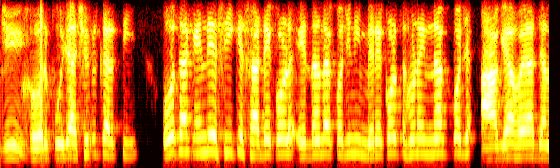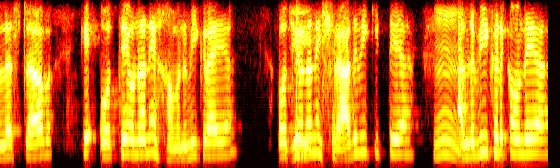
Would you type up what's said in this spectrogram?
ਜੀ। ਹੋਰ ਪੂਜਾ ਸ਼ੁਰੂ ਕਰਤੀ। ਉਹ ਤਾਂ ਕਹਿੰਦੇ ਸੀ ਕਿ ਸਾਡੇ ਕੋਲ ਇਦਾਂ ਦਾ ਕੁਝ ਨਹੀਂ ਮੇਰੇ ਕੋਲ ਤਾਂ ਹੁਣ ਇੰਨਾ ਕੁਝ ਆ ਗਿਆ ਹੋਇਆ ਜਨਰਲ ਸਟਾਫ ਕਿ ਉੱਥੇ ਉਹਨਾਂ ਨੇ ਹਵਨ ਵੀ ਕਰਾਏ ਆ ਉੱਥੇ। ਉਹਨਾਂ ਨੇ ਸ਼ਰਾਧ ਵੀ ਕੀਤੇ ਆ ਹਲ ਵੀ ਖੜਕਾਉਂਦੇ ਆ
